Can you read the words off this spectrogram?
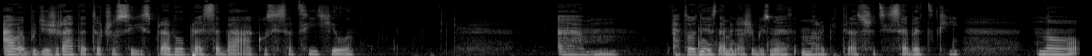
ale budeš rátať to, čo si spravil pre seba, ako si sa cítil. Um, a to neznamená, že by sme mali byť teraz všetci sebeckí, no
